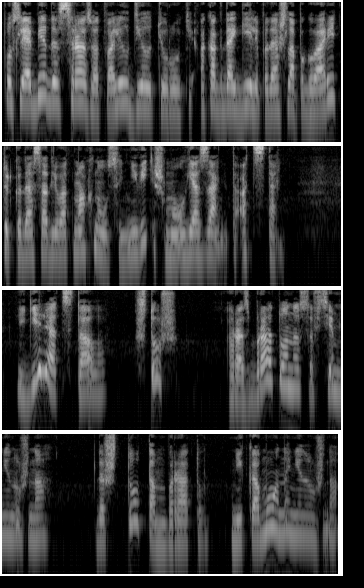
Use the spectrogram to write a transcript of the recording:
После обеда сразу отвалил делать уроки, а когда Гели подошла поговорить, только досадливо отмахнулся. «Не видишь, мол, я занята, отстань». И Гели отстала. Что ж, раз брату она совсем не нужна. Да что там брату? Никому она не нужна.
